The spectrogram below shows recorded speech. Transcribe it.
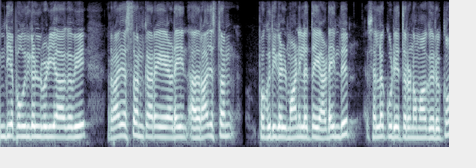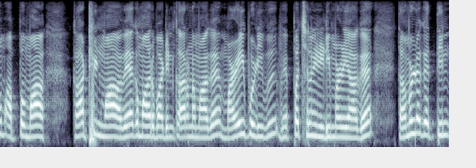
இந்திய பகுதிகள் வழியாகவே ராஜஸ்தான் கரையை அடை ராஜஸ்தான் பகுதிகள் மாநிலத்தை அடைந்து செல்லக்கூடிய தருணமாக இருக்கும். அப்போ மா காற்றின் மா வேக மாறுபாட்டின் காரணமாக மழை பொழிவு வெப்பச்சலன இடிமழையாக தமிழகத்தின்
